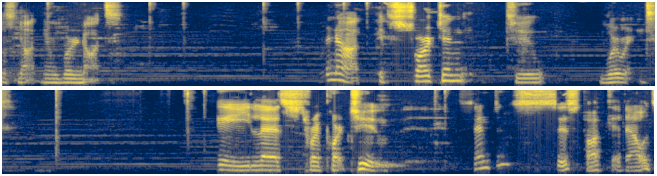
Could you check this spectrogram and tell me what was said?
was not. No we're not. We're not. It's shortened to weren't. Okay let's try part two. Sentences talk about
